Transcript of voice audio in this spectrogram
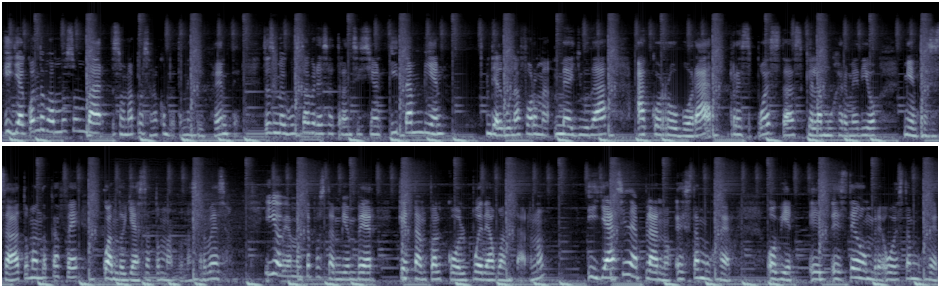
Y ya cuando vamos a un bar, son una persona completamente diferente. Entonces me gusta ver esa transición y también de alguna forma me ayuda a corroborar respuestas que la mujer me dio mientras estaba tomando café cuando ya está tomando una cerveza. Y obviamente pues también ver qué tanto alcohol puede aguantar, ¿no? Y ya si de plano esta mujer, o bien es- este hombre o esta mujer,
